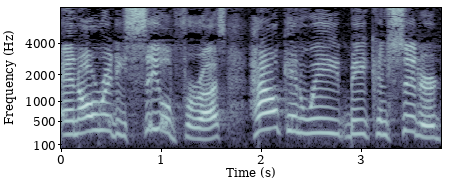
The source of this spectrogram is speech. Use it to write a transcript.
and already sealed for us, how can we be considered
